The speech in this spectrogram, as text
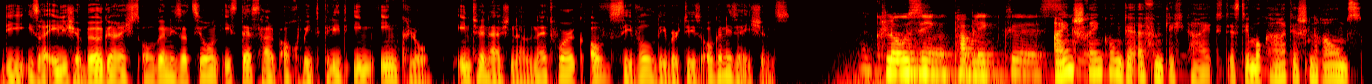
Die israelische Bürgerrechtsorganisation ist deshalb auch Mitglied im INCLO, International Network of Civil Liberties Organizations. Uh, Einschränkung der Öffentlichkeit, des demokratischen Raums,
